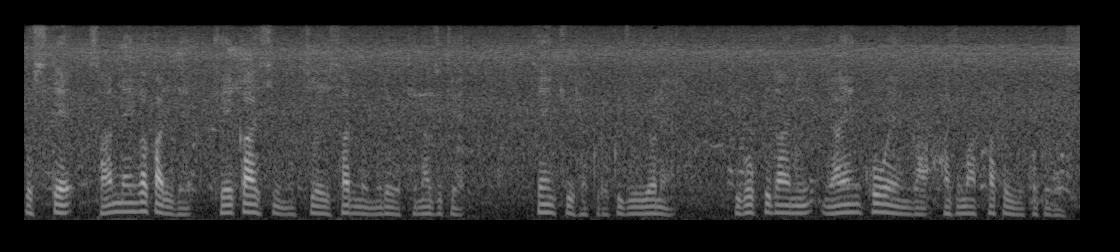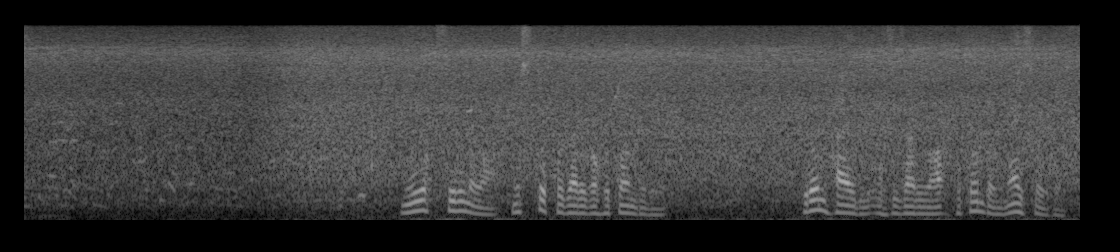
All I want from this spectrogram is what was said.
そして3年がかりで警戒心の強い猿の群れを手なずけ1964年地獄谷野猿公園が始まったということです。入浴するのはメスと小猿がほとんどで風呂に入るオス猿はほとんどいないそうです。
